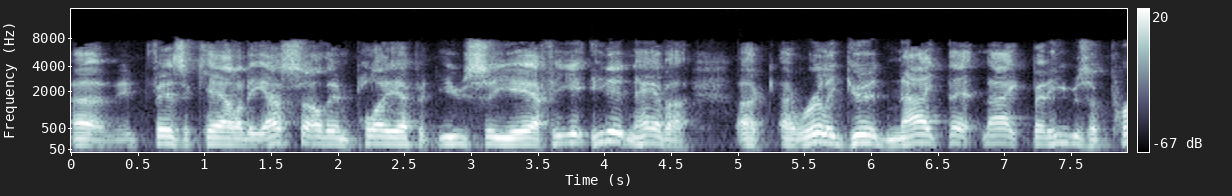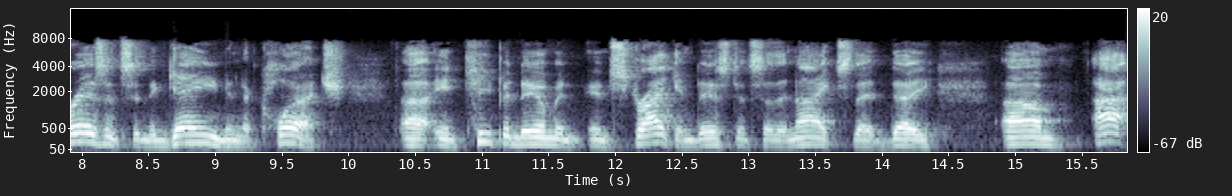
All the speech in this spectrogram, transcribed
uh, in physicality. I saw them play up at UCF. He he didn't have a, a, a really good night that night, but he was a presence in the game in the clutch, uh, in keeping them in, in striking distance of the Knights that day. Um, I,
